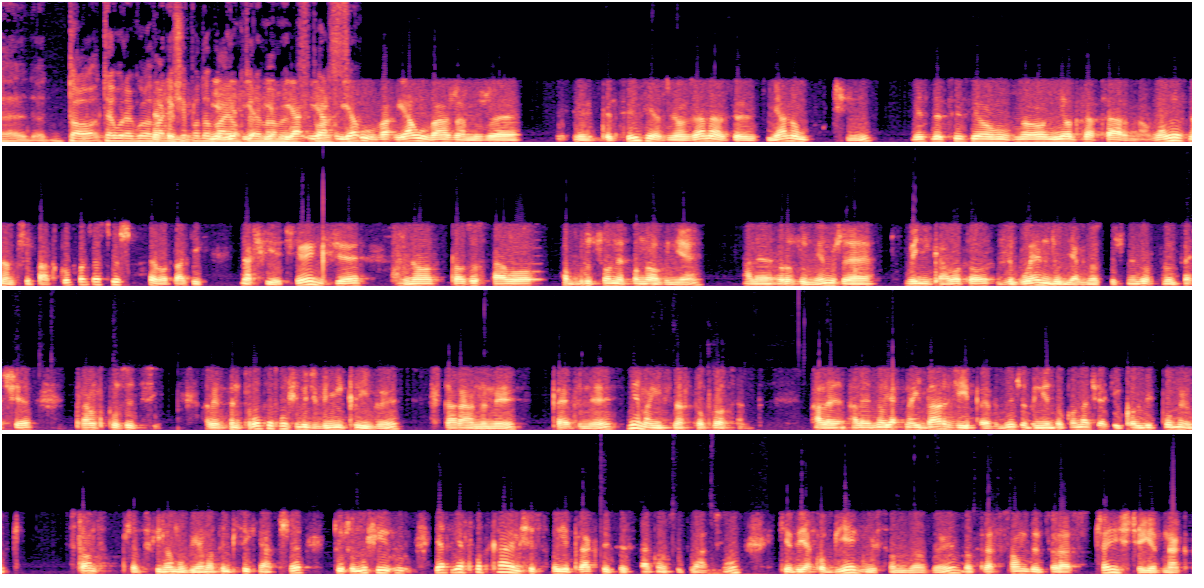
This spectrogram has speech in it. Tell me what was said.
to, te uregulowania Znaczy, się podobają, które mamy ja, w Polsce. ja, uwa- ja uważam, że decyzja związana ze zmianą płci jest decyzją no, nieodwracalną. Ja nie znam przypadków, chociaż słyszałem o takich na świecie, gdzie no, to zostało odwrócone ponownie, ale rozumiem, że wynikało to z błędu diagnostycznego w procesie transpozycji. A więc ten proces musi być wnikliwy, staranny, pewny, nie ma nic na 100%, ale, ale no jak najbardziej pewny, żeby nie dokonać jakiejkolwiek pomyłki. Stąd przed chwilą mówiłem o tym psychiatrze, który musi. Ja, ja spotkałem się w swojej praktyce z taką sytuacją, kiedy jako biegły sądowy, bo teraz sądy coraz częściej jednak,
